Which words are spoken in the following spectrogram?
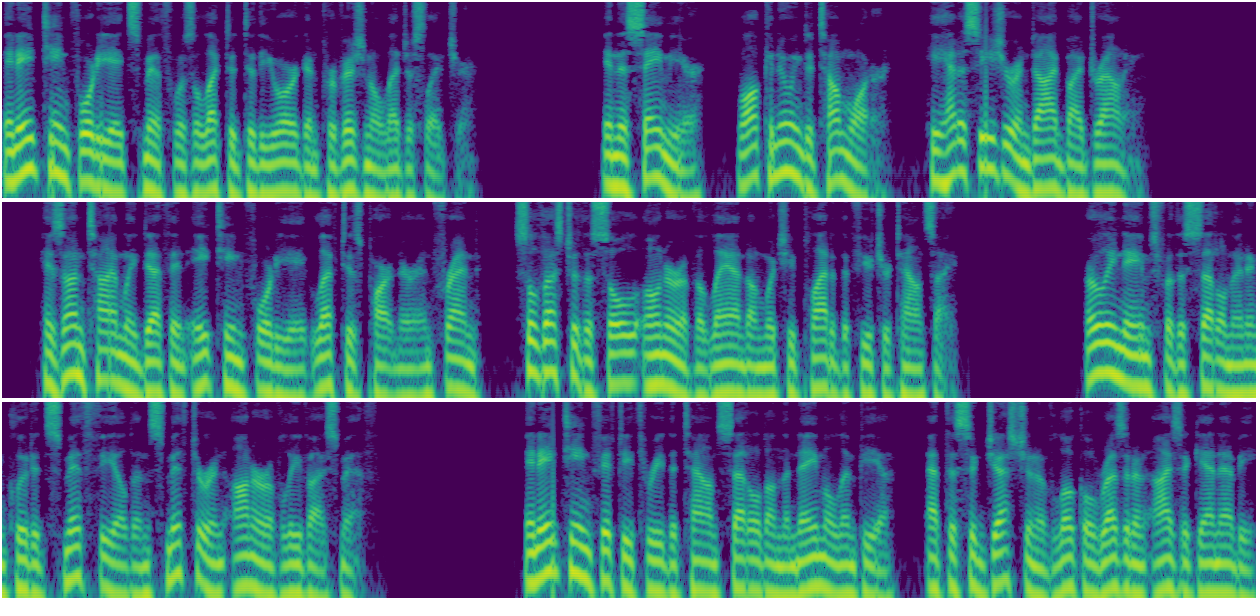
In 1848, Smith was elected to the Oregon Provisional Legislature. In the same year, while canoeing to Tumwater, he had a seizure and died by drowning. His untimely death in 1848 left his partner and friend, Sylvester the sole owner of the land on which he platted the future townsite. Early names for the settlement included Smithfield and Smithter in honor of Levi Smith. In 1853 the town settled on the name Olympia, at the suggestion of local resident Isaac N. Eby,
